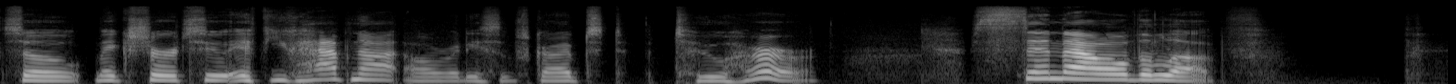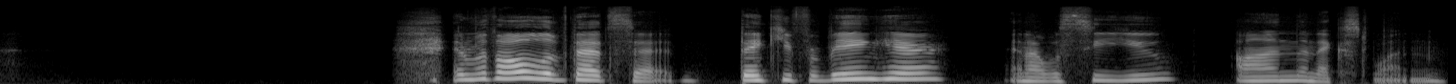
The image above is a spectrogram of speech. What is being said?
So make sure to, if you have not already subscribed to her, send out all the love. And with all of that said, thank you for being here, and I will see you on the next one.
